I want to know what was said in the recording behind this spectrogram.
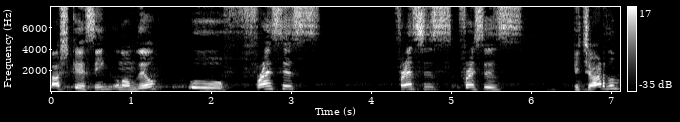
acho que é assim o nome dele, o Francis, Francis, Francis Pichardo,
